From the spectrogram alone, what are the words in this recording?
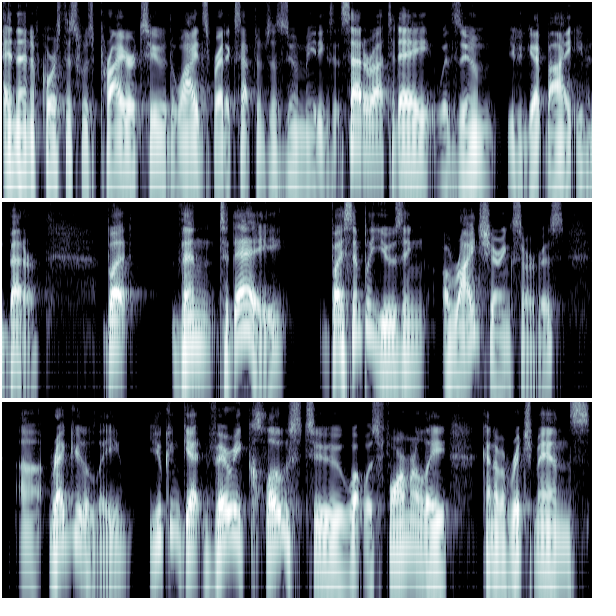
and then, of course, this was prior to the widespread acceptance of Zoom meetings, et cetera. Today, with Zoom, you could get by even better. But then today, by simply using a ride sharing service uh, regularly, you can get very close to what was formerly kind of a rich man's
